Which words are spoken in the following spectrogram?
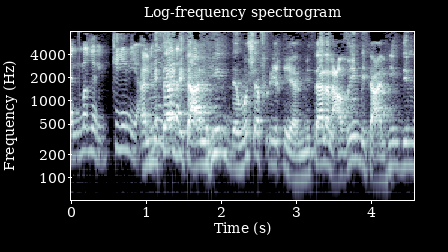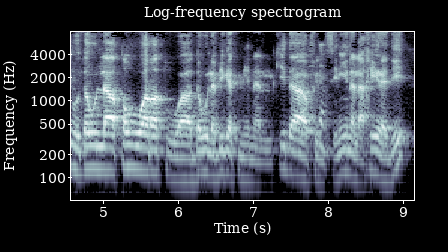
المغرب كينيا. المثال بتاع الهند مش أفريقيا. المثال العظيم بتاع الهند إنه دولة طورت ودولة بقت من كده في السنين الأخيرة دي.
